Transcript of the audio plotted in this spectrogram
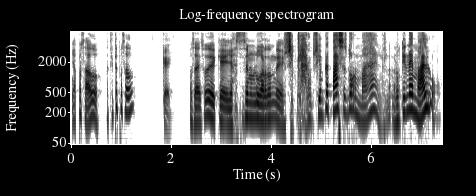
Me ha pasado. ¿A ti te ha pasado? ¿Qué? O sea, eso de que ya estás en un lugar donde... Sí, claro, siempre pasa, es normal. no- tiene malo.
